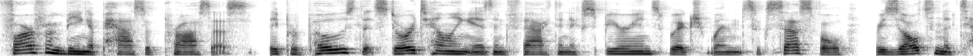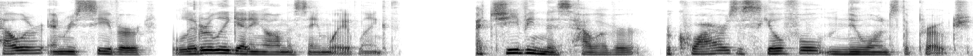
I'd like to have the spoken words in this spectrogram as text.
Far from being a passive process, they propose that storytelling is in fact an experience which, when successful, results in the teller and receiver literally getting on the same wavelength. Achieving this, however, requires a skillful, nuanced approach.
